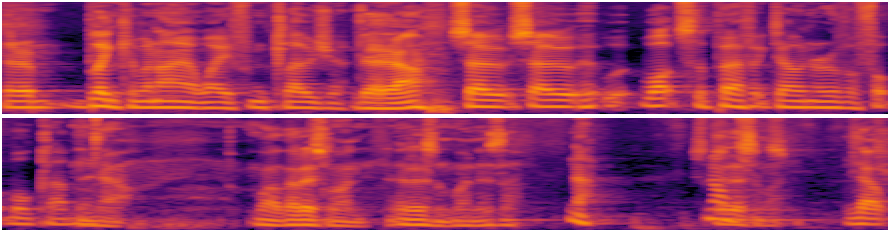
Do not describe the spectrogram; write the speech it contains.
They're a blink of an eye away from closure. They are. So, so what's the perfect owner of a football club then? No. Well, there is one. There isn't one, is there? No, it's There isn't nonsense. one. No.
